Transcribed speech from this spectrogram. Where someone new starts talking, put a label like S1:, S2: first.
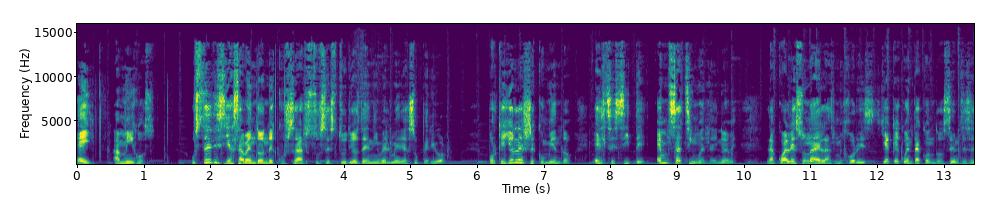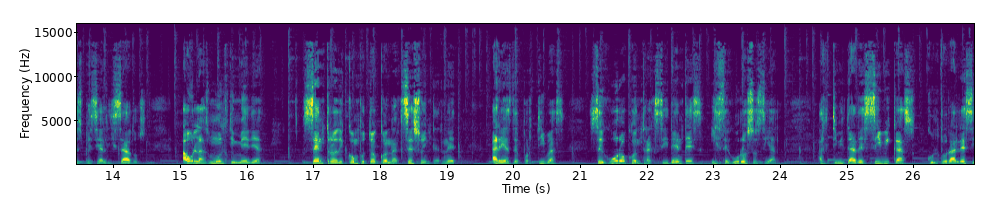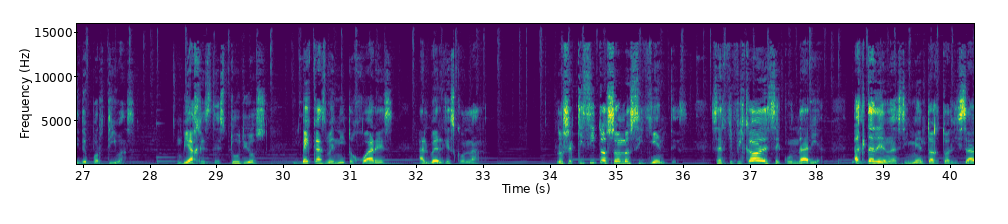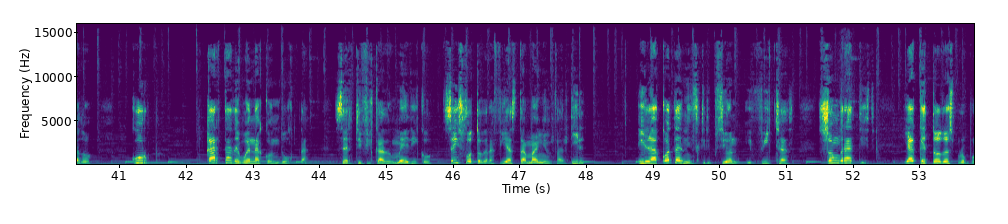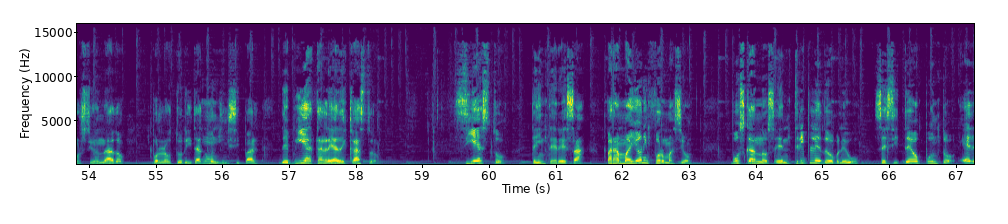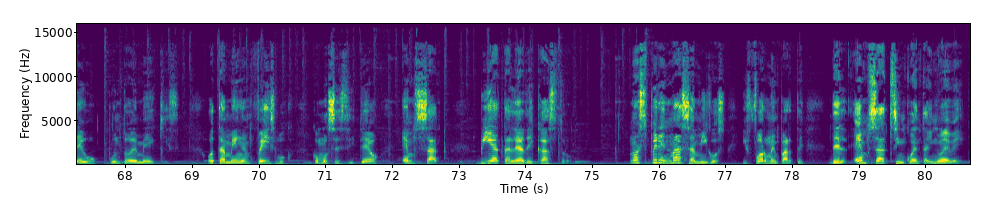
S1: Hey, amigos, ¿ustedes ya saben dónde cursar sus estudios de nivel media superior? Porque yo les recomiendo el CECITE MSAT 59, la cual es una de las mejores ya que cuenta con docentes especializados, aulas multimedia, centro de cómputo con acceso a internet, áreas deportivas, seguro contra accidentes y seguro social, actividades cívicas, culturales y deportivas, viajes de estudios, becas Benito Juárez, albergue escolar. Los requisitos son los siguientes. Certificado de secundaria, acta de nacimiento actualizado, CURP, carta de buena conducta, certificado médico, 6 fotografías tamaño infantil y la cuota de inscripción y fichas son gratis, ya que todo es proporcionado por la autoridad municipal de Vía Talea de Castro. Si esto te interesa, para mayor información, búscanos en www.ceciteo.edu.mx o también en Facebook como Ceciteo MSAT Vía Talea de Castro. No esperen más amigos y formen parte del MSAT 59.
